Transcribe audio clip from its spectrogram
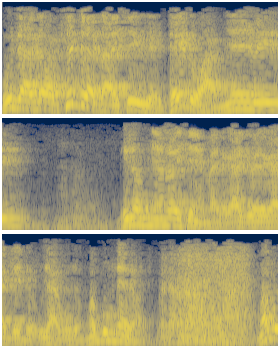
ဘုဒ္ဓတော့ဖြစ်တဲ့သာရှိ၍ဒိဋ္ဌဝါမြင်၍ဒီလိုမြင်လို့ရှိရင်မတကားကျွဲတကားတစ်တို့ဥလာဘူးတို့မပူနဲ့တော့မှန်ပါပါမပူ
